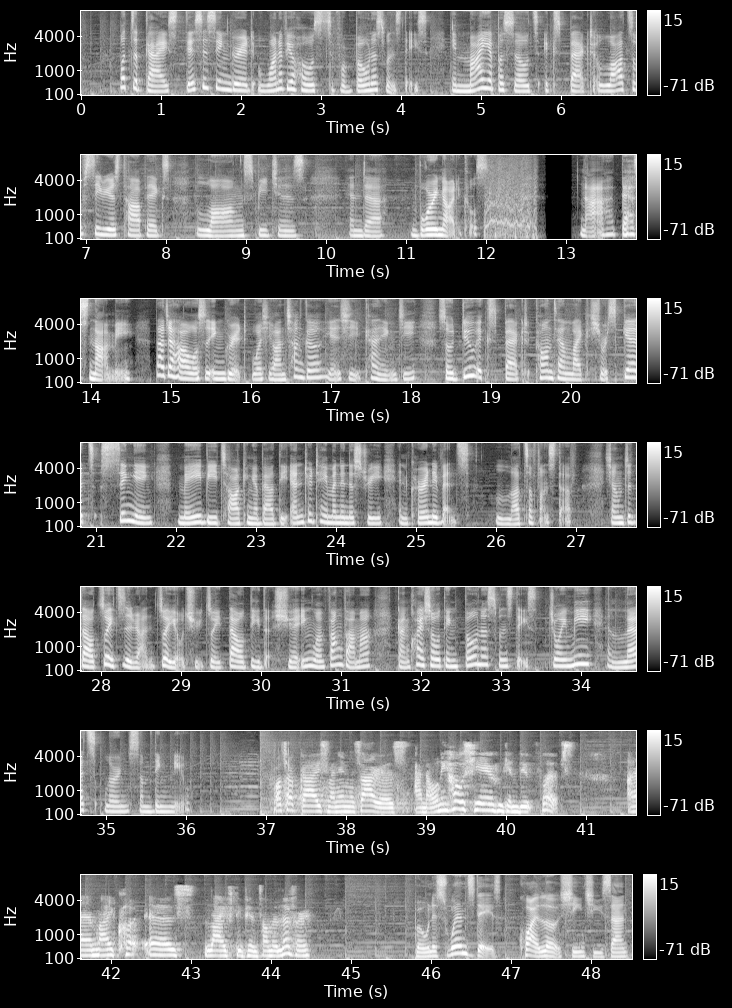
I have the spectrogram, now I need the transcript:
What's up, guys? This is Ingrid, one of your hosts for Bonus Wednesdays. In my episodes, expect lots of serious topics, long speeches, and uh, boring articles. Nah, that's not me. 大家好，我是 Ingrid，我喜欢唱歌、演戏、看影集，so do expect content like short skits, singing, maybe talking about the entertainment industry and current events. Lots of fun stuff. 想知道最自然、最有趣、最道地的学英文方法吗？赶快收听 Bonus Wednesdays. Join me and let's learn something new. What's up, guys? My name is Iris. I'm the only host here who can do flips. And my quote is Life depends on the liver. Bonus Wednesdays 快乐星期三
